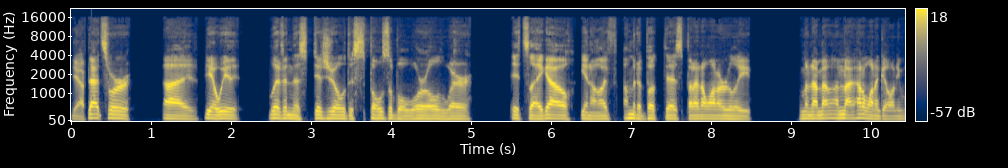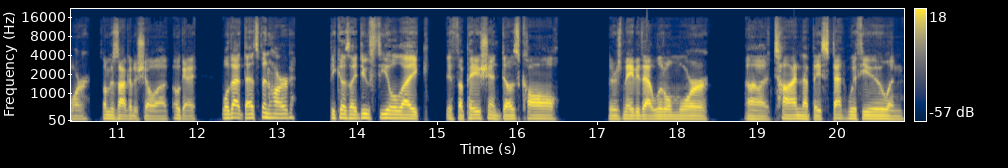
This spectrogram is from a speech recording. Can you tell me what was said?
Yeah. that's where uh yeah we live in this digital disposable world where it's like oh you know I've, I'm going to book this, but I don't want to really. I'm, I'm, I'm not. I don't want to go anymore. So I'm just not going to show up. Okay. Well, that that's been hard because I do feel like if a patient does call, there's maybe that little more uh, time that they spent with you, and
